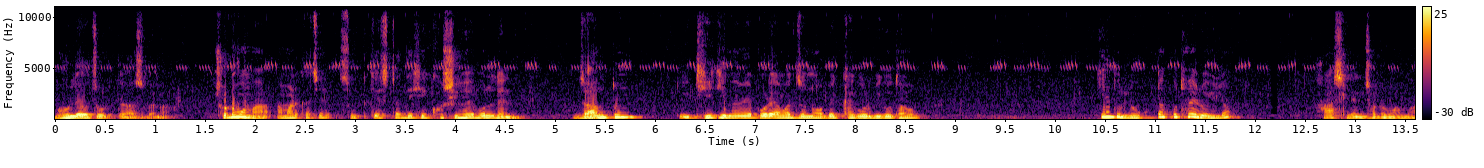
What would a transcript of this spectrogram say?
ভুলেও চড়তে আসবে না। ছোট মামা আমার কাছে সুটকেসটা দেখে খুশি হয়ে বললেন, জানতুম, তুই ঠিকই নেমে পড়ে আমার জন্য অপেক্ষা করবি কোথাও? কিন্তু লোকটা কোথায় রইল? হাসলেন ছোট মামা।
